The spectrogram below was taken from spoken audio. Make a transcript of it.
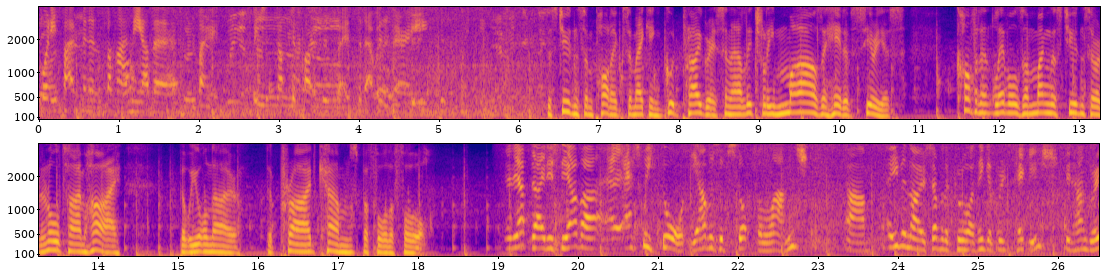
45 minutes behind the other boat, which is Dr. Foster's boat, so that was very disappointing. The students and Pollux are making good progress and are literally miles ahead of Sirius. Confident levels among the students are at an all time high, but we all know that pride comes before the fall. Yeah, the update is the other, as we thought, the others have stopped for lunch. Um, even though some of the crew I think are a bit peckish, a bit hungry,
